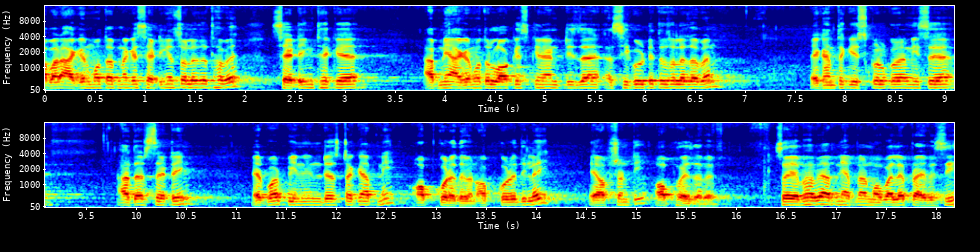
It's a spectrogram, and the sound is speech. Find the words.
আবার আগের মতো আপনাকে সেটিংয়ে চলে যেতে হবে। সেটিং থেকে আপনি আগের মতো লক স্ক্রিন অ্যান্ড ডিজাইন সিকিউরিটিতে চলে যাবেন। এখান থেকে স্ক্রল করে নিচে আদার সেটিং এরপর পিন ইন্ডেক্সটাকে আপনি অফ করে দেবেন। অফ করে দিলেই এই অপশনটি অফ হয়ে যাবে। সো এভাবে আপনি আপনার মোবাইলের প্রাইভেসি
